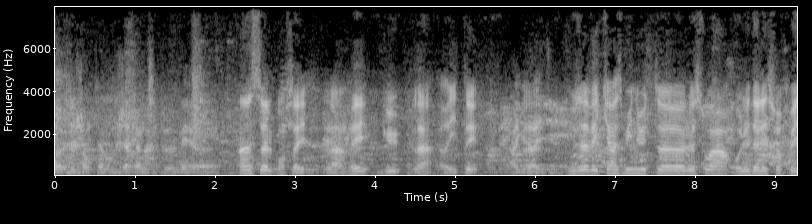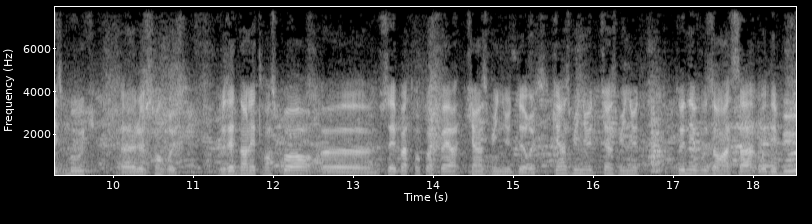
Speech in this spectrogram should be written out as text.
euh, des gens qui en ont déjà fait un petit peu, mais euh, Un seul conseil, la régularité. la régularité. Vous avez 15 minutes le soir au lieu d'aller sur Facebook, le son russe. Vous êtes dans les transports, euh, vous savez pas trop quoi faire, 15 minutes de russe. 15 minutes, 15 minutes, tenez-vous-en à ça au début.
